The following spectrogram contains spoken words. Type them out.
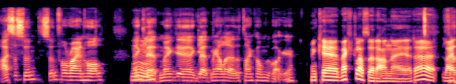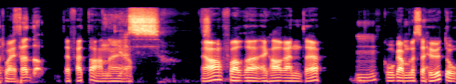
Nei, så synd. Synd for Ryan Hall. Jeg Mhm. gleder meg, eh, gleder meg allerede til han kommer tilbake. Men hva vektklasse er det han er i? Er det lightweight? Fed, fed. Det er fedda han er. ja. Yes. Ja, for uh, jeg har en til. Mm. God gamle Sehudo.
